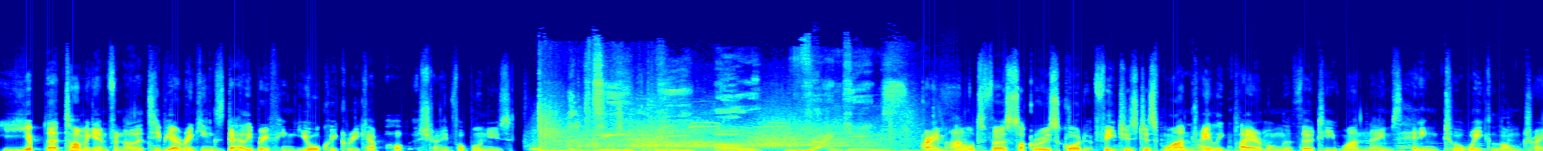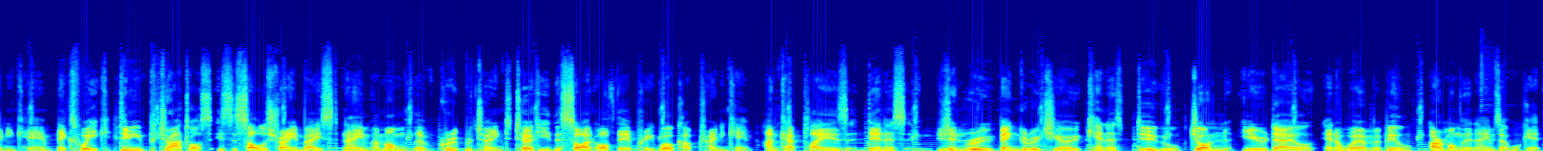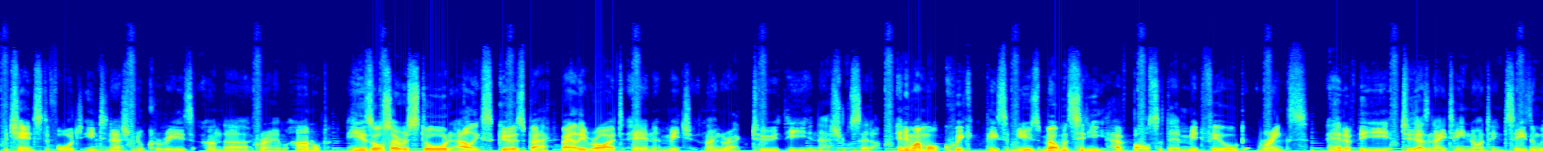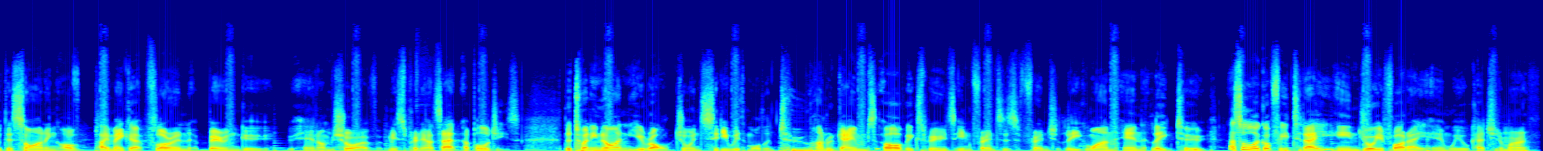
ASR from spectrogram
Yep, that time again for another TPO Rankings daily briefing, your quick recap of Australian football news. TPO Rankings. Graham Arnold's first Socceroos squad features just one A-League player among the 31 names heading to a week-long training camp next week. Dimi Petratos is the sole Australian-based name among the group returning to Turkey, the site of their pre-World Cup training camp. Uncapped players Denis Genreau, Ben Garuccio, Kenneth Dougall, John Iredale and Awer Mabil are among the names that will get the chance to forge international careers under Graham Arnold. He has also restored Alex Gersbach, Bailey Wright and Mitch Langerak to the national setup. And one more quick piece of news, Melbourne City have bolstered their midfield ranks ahead of the 2018-19 season with the signing of playmaker Florin Berengu, and I'm sure I've mispronounced that. Apologies. The 29 year old joined City with more than 200 games of experience in France's French League One and League Two. That's all I got for you today. Enjoy your Friday, and we'll catch you tomorrow.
